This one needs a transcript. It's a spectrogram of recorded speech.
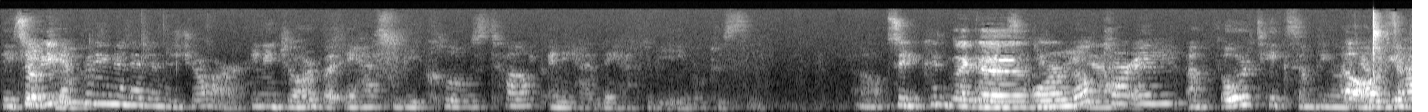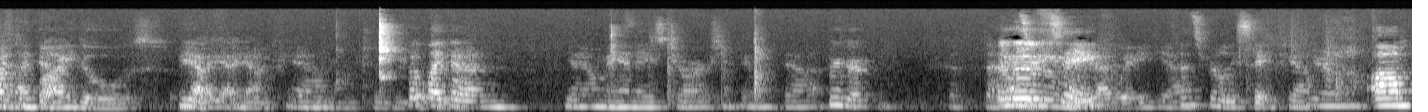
they So take even putting it in a jar. in a jar but it has to be closed top and it ha- they have to be able to see. Oh, so you couldn't Like put it in a- Or a milk that? carton. Um, or take something like Oh, that. oh, you have to like buy those. Yeah, if- yeah, yeah, if yeah. don't want to, you But like do that. a, you know, mayonnaise jar or something like that. Okay. That- and that's then- safe that way, yeah. That's really safe, yeah. Yeah. Um,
